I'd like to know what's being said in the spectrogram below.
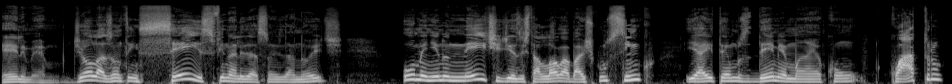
Ele mesmo. Joe Lazon tem seis finalizações da noite. O menino Nate Dias está logo abaixo com cinco. E aí temos Demian Maia com quatro.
